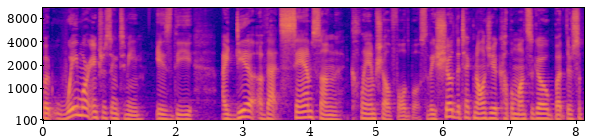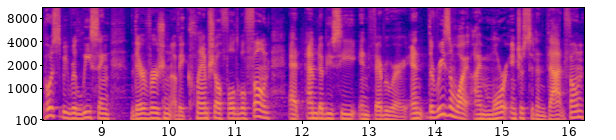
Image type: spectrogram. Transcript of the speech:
But way more interesting to me is the idea of that Samsung clamshell foldable. So they showed the technology a couple months ago, but they're supposed to be releasing their version of a clamshell foldable phone at MWC in February. And the reason why I'm more interested in that phone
